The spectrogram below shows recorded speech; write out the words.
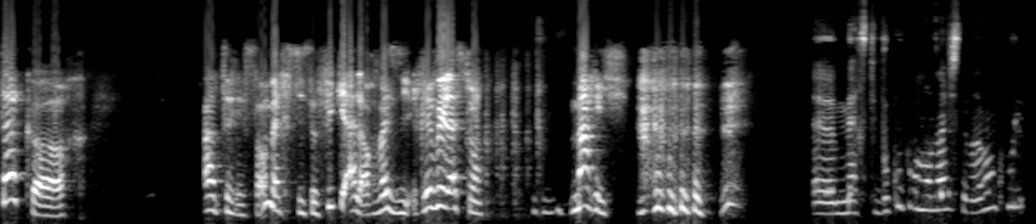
D'accord. Intéressant. Merci, Sophie. Alors, vas-y, révélation. Marie. Euh, merci beaucoup pour mon âge, c'est vraiment cool.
